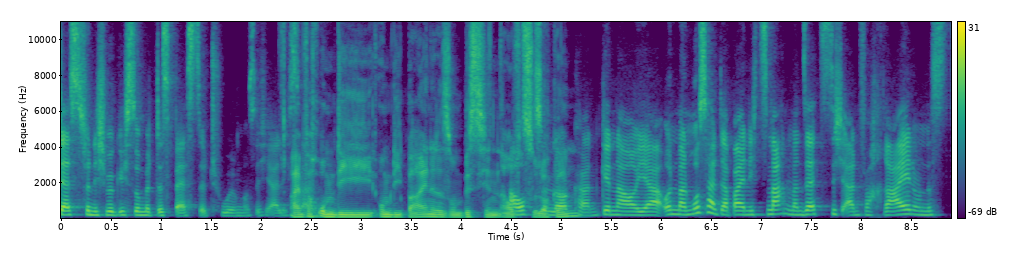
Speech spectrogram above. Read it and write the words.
das finde ich wirklich somit das beste Tool, muss ich ehrlich einfach sagen. Einfach um die, um die Beine so ein bisschen aufzulockern. aufzulockern. Genau, ja. Und man muss halt dabei nichts machen, man setzt sich einfach rein und das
